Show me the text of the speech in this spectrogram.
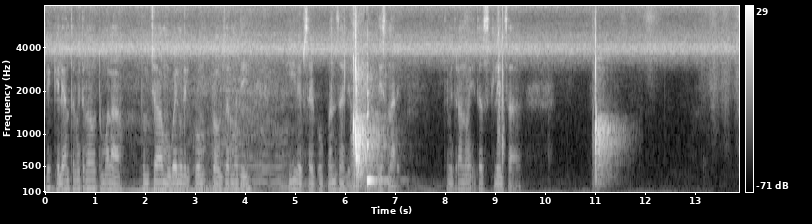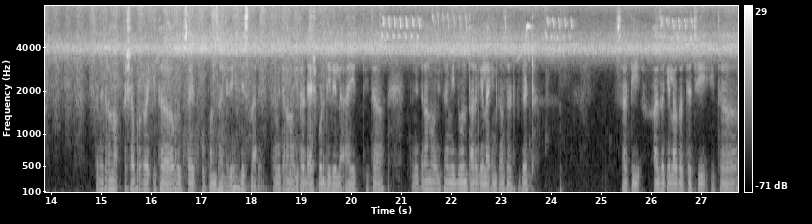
क्लिक केल्यानंतर मित्रांनो तुम्हाला तुमच्या मोबाईलमधील क्रोम ब्राउझरमध्ये ही वेबसाईट ओपन झालेली दिसणार आहेत तर मित्रांनो इथं स्लेचा तर मित्रांनो अशा प्रकारे इथं वेबसाईट ओपन झालेली दिसणार आहे. तर मित्रांनो इथं डॅशबोर्ड दिलेला आहे. तिथं मित्रांनो इथं मी दोन तारखेला इन्कम सर्टिफिकेटसाठी अर्ज केला होता. त्याची इथं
